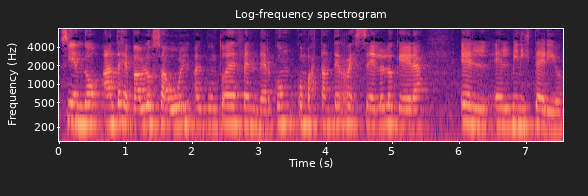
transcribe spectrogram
siendo antes de Pablo Saúl al punto de defender con, con bastante recelo lo que era el, el ministerio.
